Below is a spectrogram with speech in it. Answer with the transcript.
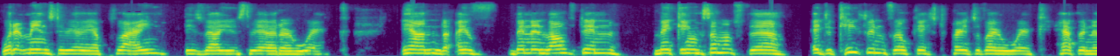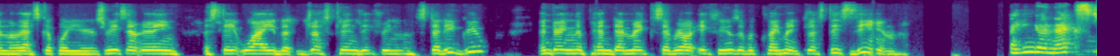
what it means to really apply these values throughout our work. And I've been involved in making some of the education focused parts of our work happen in the last couple of years. Recently, a statewide just transition study group, and during the pandemic, several issues of a climate justice zine. I can go next.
